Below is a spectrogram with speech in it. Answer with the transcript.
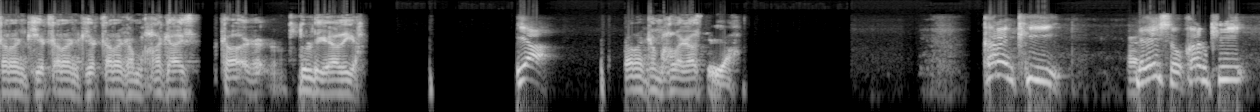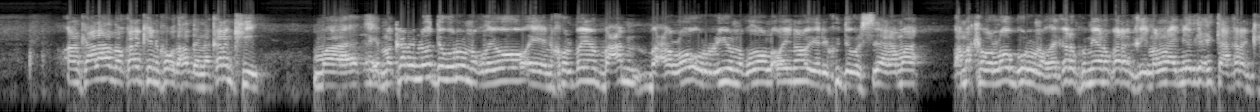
qarankii qarankii qaranka maxaa ka hays- ka duldhigay adiga. yaa. Qaranka maxaa lagaa siiyaa? qarankii. Dhegayso qarankii. Aan kaala hadlo qarankaynu ka wada hadlayna. Qarankii ma ma qaran loo dawaruu noqday oo kolba bacan baco loo ururiyuu noqdo inoo yari ku dawarsadaan ama ama kaba loo guruu noqday. Qaranku miyaanu qaran miyaad ka xigtaa qaranka?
